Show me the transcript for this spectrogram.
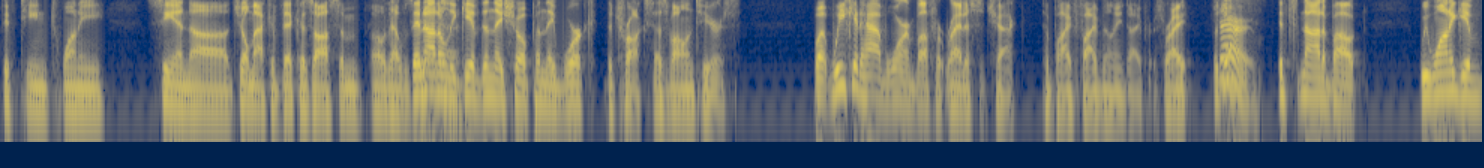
15, 20. Seeing uh, Joe Makovic is awesome. Oh, that was They great, not only yeah. give, then they show up and they work the trucks as volunteers. But we could have Warren Buffett write us a check to buy 5 million diapers, right? But Yes. it's not about, we want to give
